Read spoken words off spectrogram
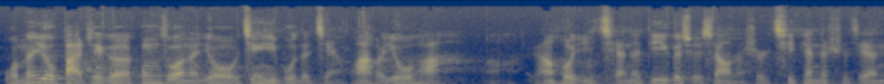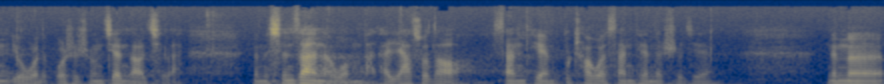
我们又把这个工作呢又进一步的简化和优化啊，然后以前的第一个学校呢是七天的时间由我的博士生建造起来。那么现在呢，我们把它压缩到三天，不超过三天的时间。那么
